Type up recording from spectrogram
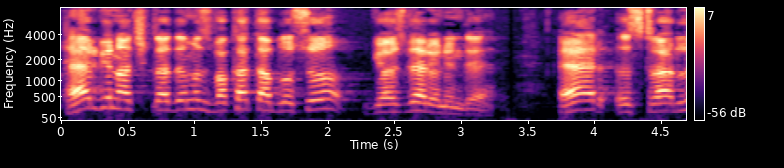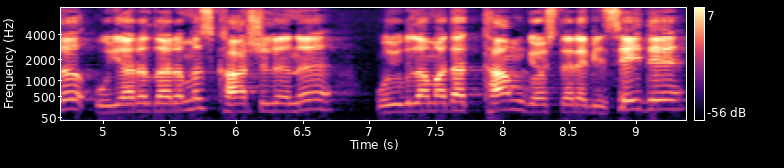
Her gün açıkladığımız vaka tablosu gözler önünde. Eğer ısrarlı uyarılarımız karşılığını uygulamada tam gösterebilseydi,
